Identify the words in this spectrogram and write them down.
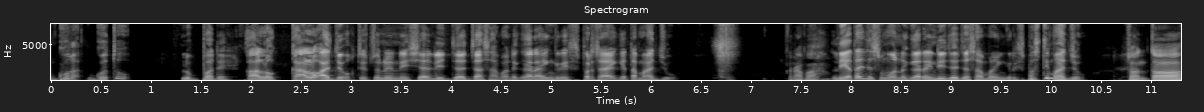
gua gua tuh lupa deh. Kalau kalau aja waktu itu Indonesia dijajah sama negara Inggris, percaya kita maju. Kenapa? Lihat aja semua negara yang dijajah sama Inggris pasti maju. Contoh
